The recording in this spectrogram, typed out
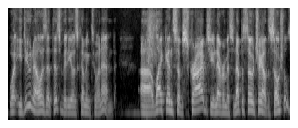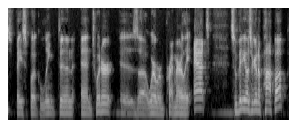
What you do know is that this video is coming to an end. Uh, like and subscribe so you never miss an episode. Check out the socials: Facebook, LinkedIn, and Twitter is uh, where we're primarily at. Some videos are going to pop up.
